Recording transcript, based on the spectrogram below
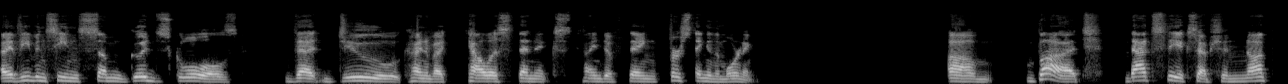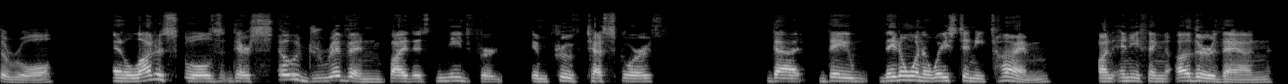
I've even seen some good schools that do kind of a calisthenics kind of thing first thing in the morning. Um, but that's the exception, not the rule. And a lot of schools, they're so driven by this need for improved test scores that they they don't want to waste any time on anything other than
